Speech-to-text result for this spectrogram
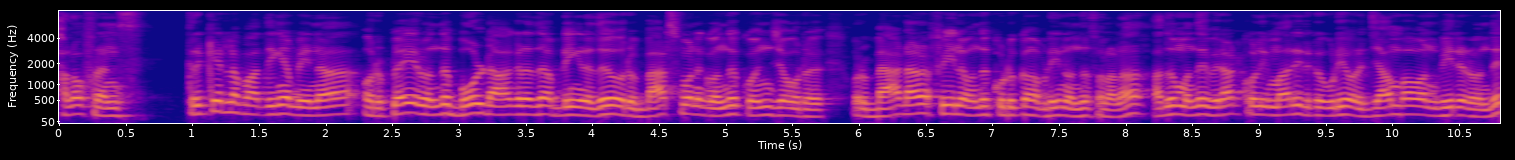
ஹலோ ஃப்ரெண்ட்ஸ் கிரிக்கெட்டில் பார்த்தீங்க அப்படின்னா ஒரு பிளேயர் வந்து போல்ட் ஆகிறது அப்படிங்கிறது ஒரு பேட்ஸ்மேனுக்கு வந்து கொஞ்சம் ஒரு ஒரு பேடான ஃபீலை வந்து கொடுக்கும் அப்படின்னு வந்து சொல்லலாம். அதுவும் வந்து விராட் கோலி மாதிரி இருக்கக்கூடிய ஒரு ஜாம்பவான் வீரர் வந்து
